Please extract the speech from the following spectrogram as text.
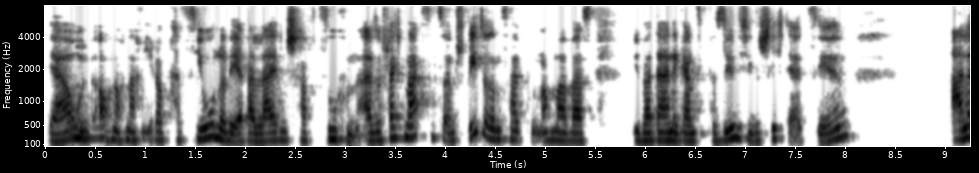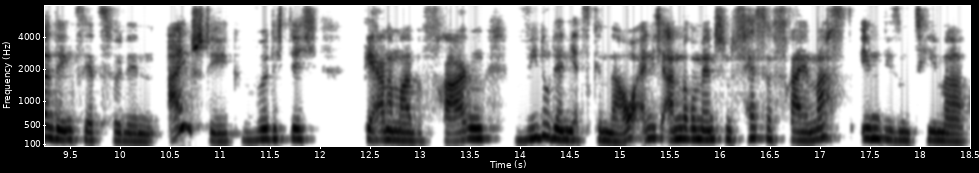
ja, mhm. und auch noch nach ihrer Passion oder ihrer Leidenschaft suchen. Also vielleicht magst du zu einem späteren Zeitpunkt nochmal was über deine ganz persönliche Geschichte erzählen. Allerdings jetzt für den Einstieg würde ich dich gerne mal befragen, wie du denn jetzt genau eigentlich andere Menschen fesselfrei machst in diesem Thema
